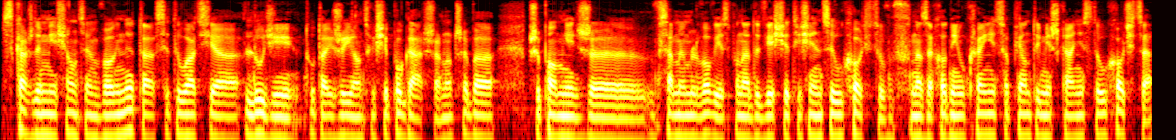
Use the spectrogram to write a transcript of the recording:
Z każdym miesiącem wojny ta sytuacja ludzi tutaj żyjących się pogarsza. No, trzeba przypomnieć, że w samym Lwowie jest ponad 200 tysięcy uchodźców. Na zachodniej Ukrainie co piąty mieszkaniec to uchodźca,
